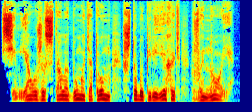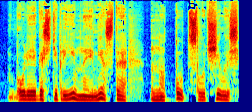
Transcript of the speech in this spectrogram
Семья уже стала думать о том, чтобы переехать в иное, более гостеприимное место, но тут случилось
